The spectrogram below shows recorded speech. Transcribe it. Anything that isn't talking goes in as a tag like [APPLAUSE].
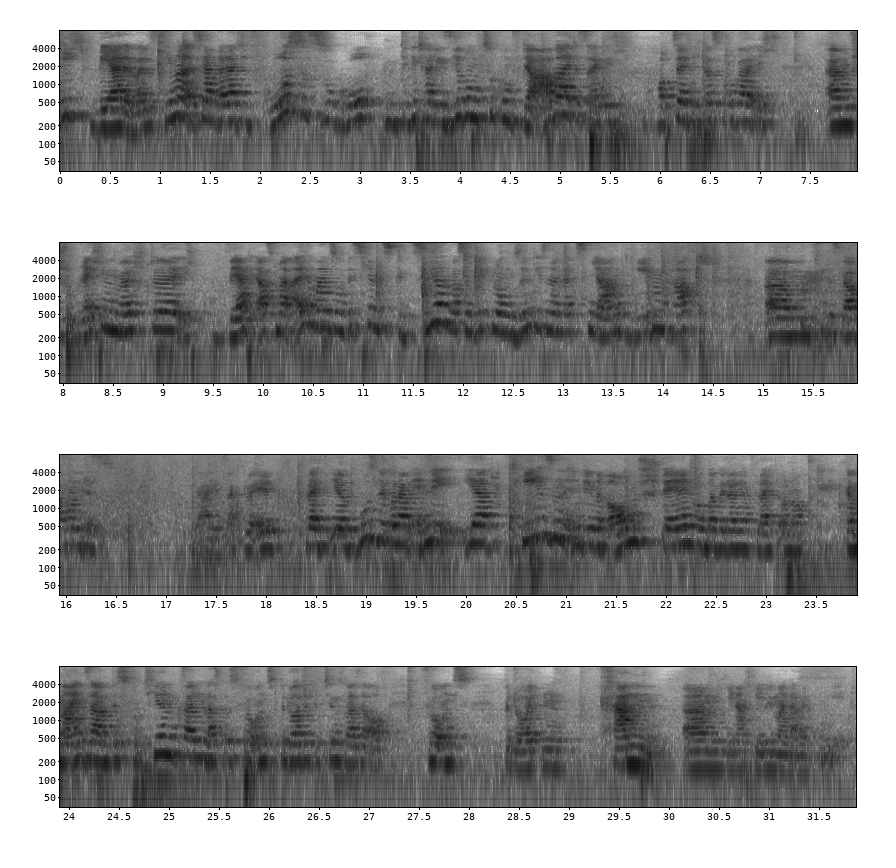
ich werde, weil das Thema ist ja ein relativ großes, so grob Digitalisierung, Zukunft der Arbeit, ist eigentlich hauptsächlich das, worüber ich ähm, sprechen möchte. Ich werde erstmal allgemein so ein bisschen skizzieren, was Entwicklungen sind, die es in den letzten Jahren gegeben hat. Ähm, vieles davon ist ja, jetzt aktuell vielleicht eher gruselig und am Ende eher Thesen in den Raum stellen, worüber wir dann ja vielleicht auch noch gemeinsam diskutieren können, was das für uns bedeutet, beziehungsweise auch für uns bedeuten kann, ähm, je nachdem, wie man damit umgeht.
